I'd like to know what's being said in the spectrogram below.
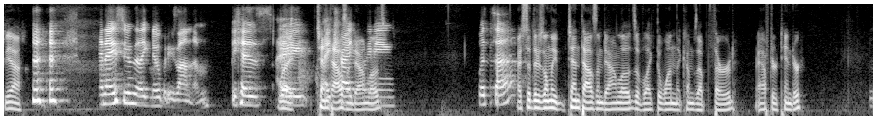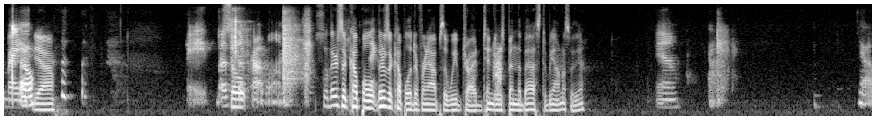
yeah. and I assume that like nobody's on them because Right. I 10,000 I tried downloads. Joining- What's that? I said there's only 10,000 downloads of like the one that comes up third after Tinder. Right. Oh. Yeah. Right. That's So- the problem. So there's a couple there's a couple of different apps that we've tried. Tinder's been the best to be honest with you. Yeah. Yeah,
